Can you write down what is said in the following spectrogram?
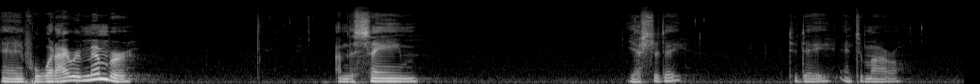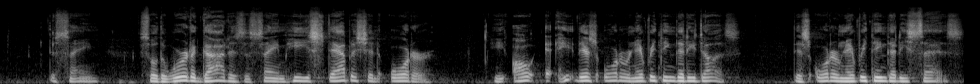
And for what I remember, I'm the same yesterday, today, and tomorrow. The same. So the Word of God is the same. He established an order. He, all, he, there's order in everything that He does, there's order in everything that He says.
